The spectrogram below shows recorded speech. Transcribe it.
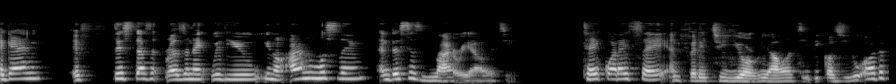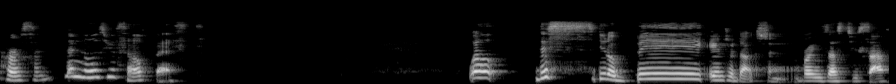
Again, if this doesn't resonate with you, you know, I'm a Muslim and this is my reality. Take what I say and fit it to your reality because you are the person that knows yourself best. Well, this, you know, big introduction brings us to self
